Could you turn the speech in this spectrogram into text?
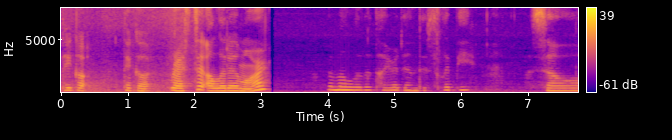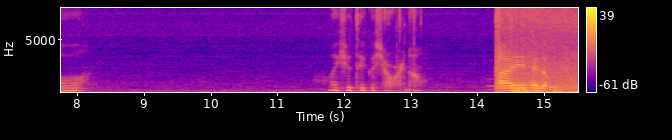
take a take a rest a little more. I'm a little tired and sleepy, so I should take a shower now. I had a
